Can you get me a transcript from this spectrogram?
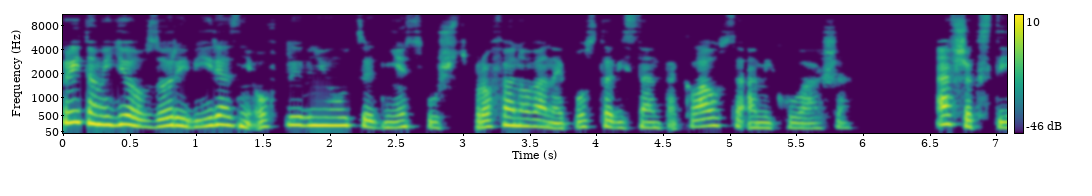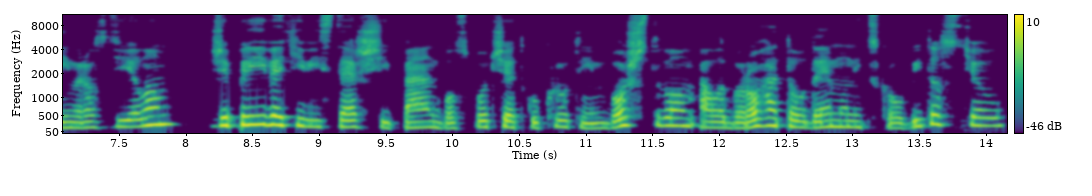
Pritom ide o vzory výrazne ovplyvňujúce dnes už sprofanované postavy Santa Klausa a Mikuláša. Avšak s tým rozdielom, že prívetivý starší pán bol spočiatku krutým božstvom alebo rohatou démonickou bytosťou,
